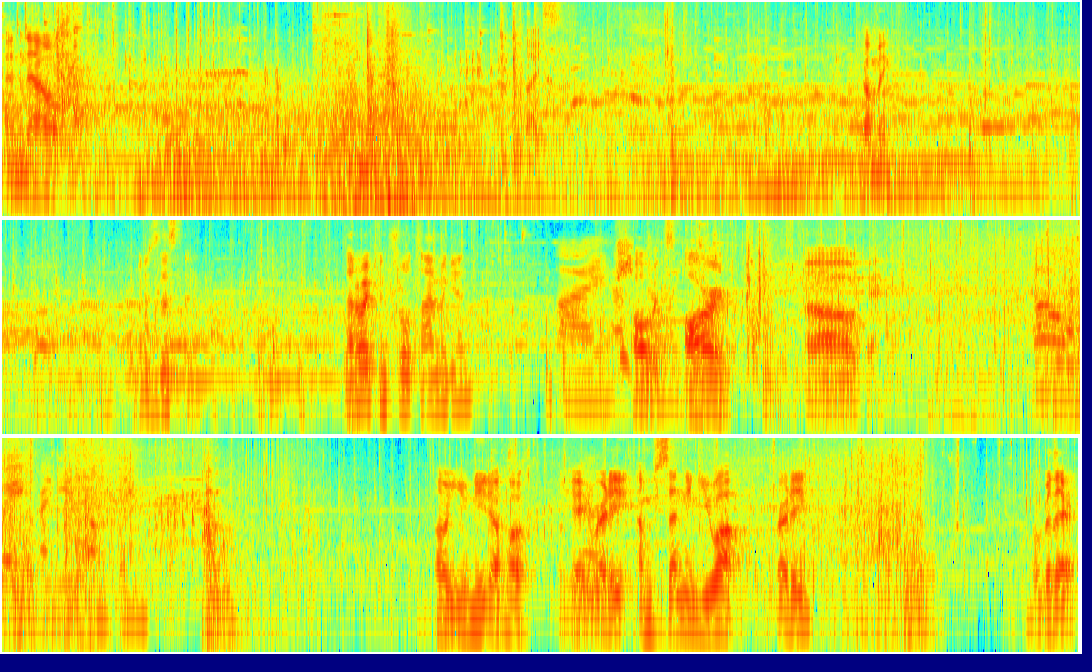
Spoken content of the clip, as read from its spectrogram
And now. Nice. Coming. What is this thing? How do I control time again? I have Oh, no it's idea. R. Oh, okay. Oh, wait, I need something. Oh, you need a hook. Okay, Yeah. ready? I'm sending you up. Ready? Over there.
